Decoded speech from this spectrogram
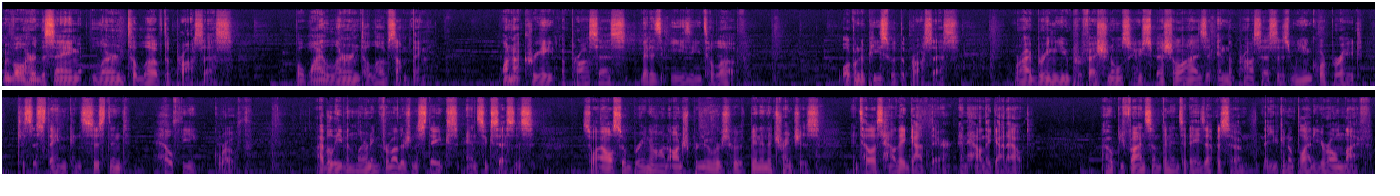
We've all heard the saying, learn to love the process. But why learn to love something? Why not create a process that is easy to love? Welcome to Peace with the Process, where I bring you professionals who specialize in the processes we incorporate to sustain consistent, healthy growth. I believe in learning from others' mistakes and successes, so I also bring on entrepreneurs who have been in the trenches and tell us how they got there and how they got out. I hope you find something in today's episode that you can apply to your own life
